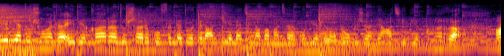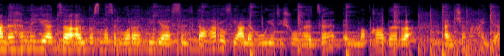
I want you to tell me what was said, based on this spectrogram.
مديرية شهداء بقارة تشارك في الندوة العلمية التي نظمتها كلية العلوم بجامعة بقارة عن أهمية البصمة الوراثية في التعرف على هوية شهداء المقابر الجماعية.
